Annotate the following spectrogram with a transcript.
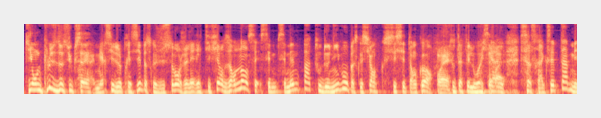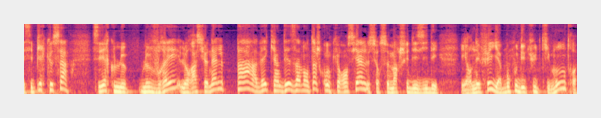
qui ont le plus de succès. Ah, merci de le préciser parce que justement, j'allais rectifier en disant non, c'est même pas tout de niveau parce que si, si c'était encore ouais, tout à fait loyal, ça serait acceptable, mais c'est pire que ça. C'est-à-dire que le, le vrai, le rationnel part avec un désavantage concurrentiel sur ce marché des idées. Et en effet, il y a beaucoup d'études qui montrent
